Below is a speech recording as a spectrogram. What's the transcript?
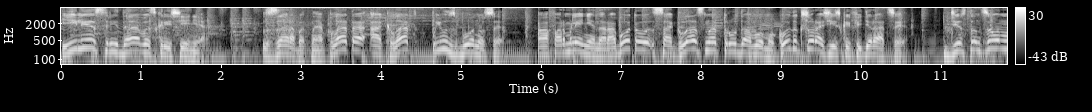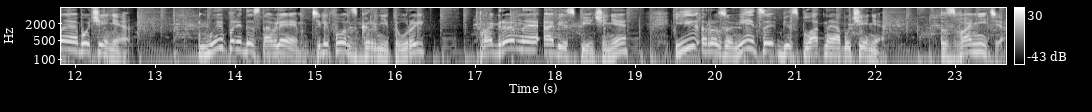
или среда-воскресенье. Заработная плата, оклад плюс бонусы. Оформление на работу согласно Трудовому кодексу Российской Федерации. Дистанционное обучение. Мы предоставляем телефон с гарнитурой, программное обеспечение и, разумеется, бесплатное обучение. Звоните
